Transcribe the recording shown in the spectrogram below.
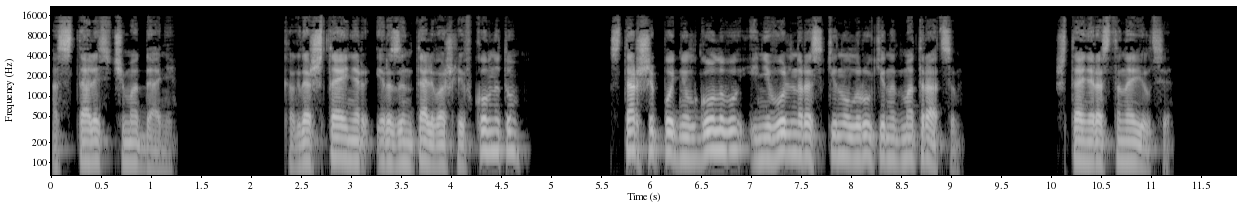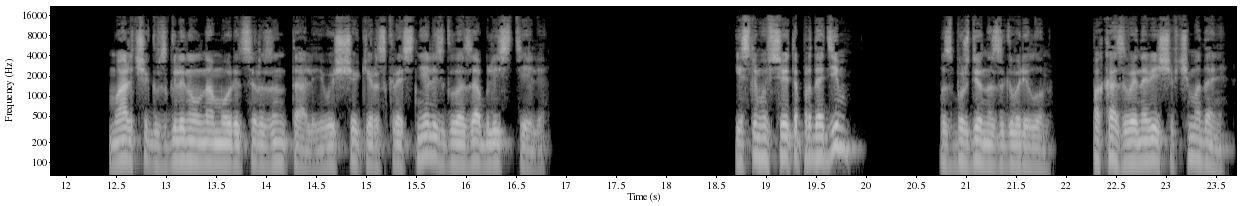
остались в чемодане. Когда Штайнер и Розенталь вошли в комнату, старший поднял голову и невольно раскинул руки над матрацем. Штайнер остановился. Мальчик взглянул на Морец и Розенталь. Его щеки раскраснелись, глаза блестели. «Если мы все это продадим, — возбужденно заговорил он, показывая на вещи в чемодане,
